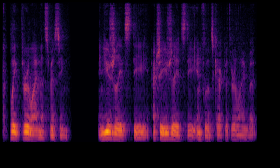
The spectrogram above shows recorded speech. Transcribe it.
complete through line that's missing. And usually it's the actually usually it's the influence character through line, but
